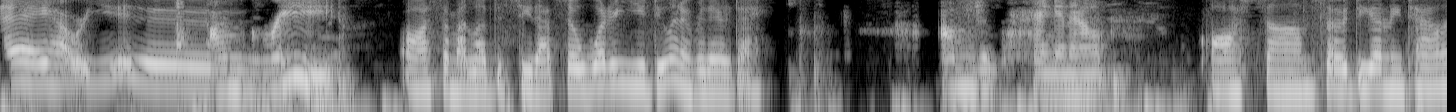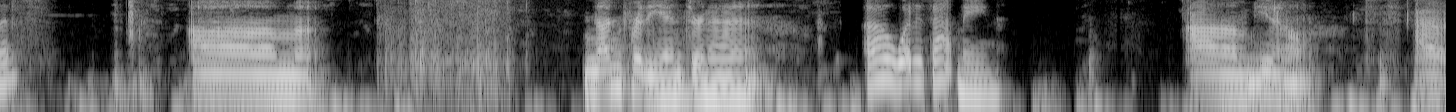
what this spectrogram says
Hey, how are you? I'm great. Awesome. I love to see that. So, what are you doing over there today? I'm just hanging out. Awesome. So, do you got any talents? Um, none for the internet. Oh, what does that mean? Um, you know, just uh,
